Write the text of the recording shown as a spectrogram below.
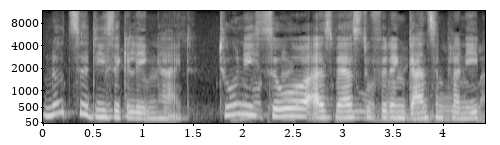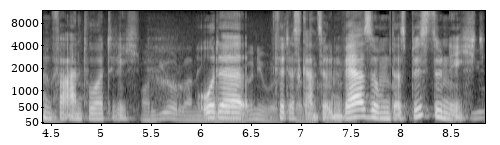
nutze diese Gelegenheit. Tu nicht so, als wärst du für den ganzen Planeten verantwortlich oder für das ganze Universum, das bist du nicht.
